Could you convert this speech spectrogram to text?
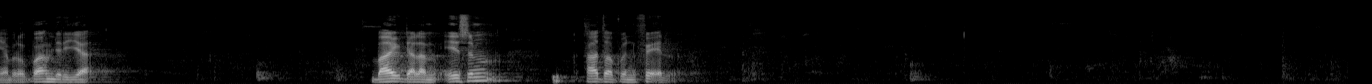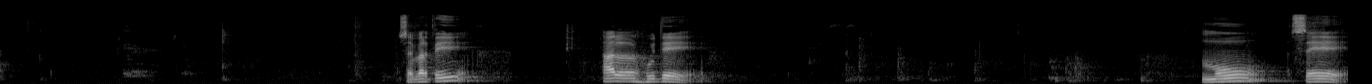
Yang berubah menjadi ya. Baik dalam ism ataupun fi'il. Seperti Al-Hude Mu Se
